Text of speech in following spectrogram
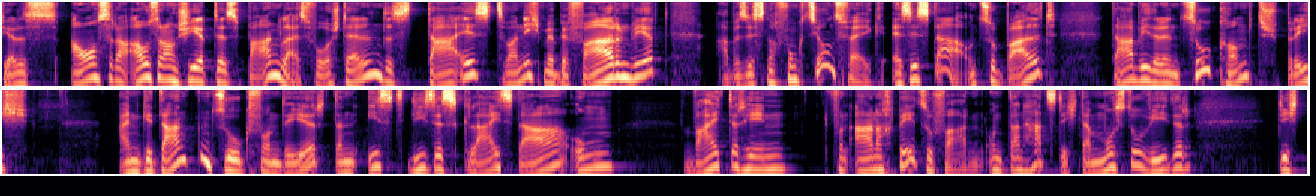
dir das ausra ausrangiertes Bahngleis vorstellen, das da ist, zwar nicht mehr befahren wird, aber es ist noch funktionsfähig. Es ist da. Und sobald da wieder ein Zug kommt, sprich ein Gedankenzug von dir, dann ist dieses Gleis da, um weiterhin von A nach B zu fahren. Und dann hat's dich. Dann musst du wieder dich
